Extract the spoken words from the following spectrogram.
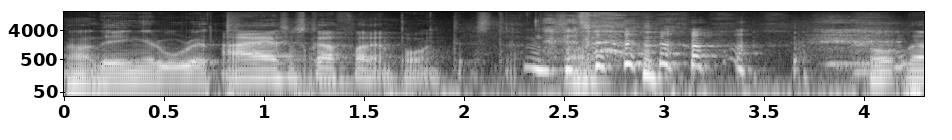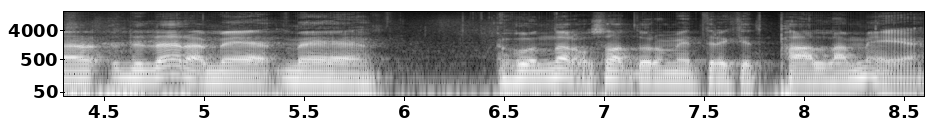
Ja. Ja, det är inget roligt. nej, så skaffa en pointer istället. Ja, nej, det där med, med hundar och så hade de inte riktigt pallat med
